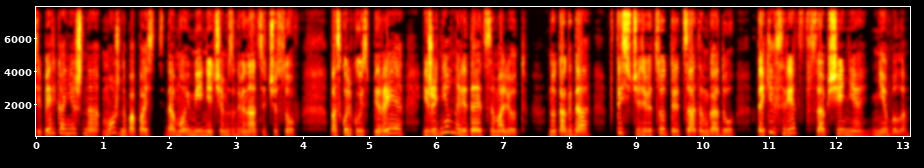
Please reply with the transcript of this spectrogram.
Теперь, конечно, можно попасть домой менее чем за 12 часов, поскольку из Пирея ежедневно летает самолет, но тогда, в 1930 году, таких средств сообщения не было.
